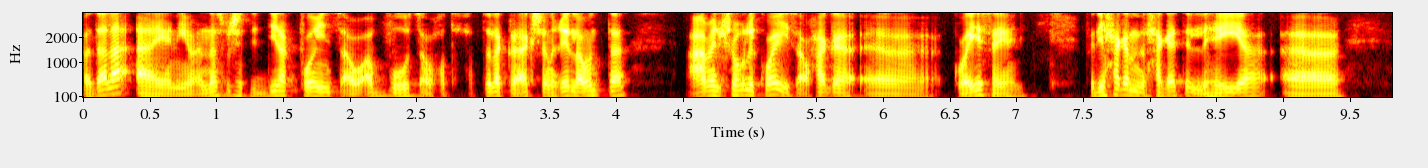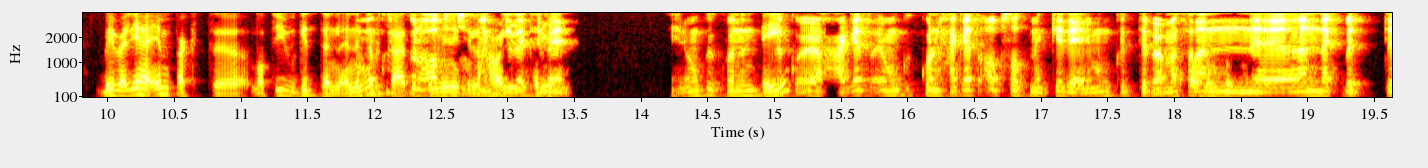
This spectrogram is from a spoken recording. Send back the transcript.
فده لأ يعني الناس مش هتدي لك points أو upvotes أو هتحط لك reaction غير لو أنت عامل شغل كويس أو حاجة آه كويسة يعني. فدي حاجة من الحاجات اللي هي آه بيبقى ليها impact لطيف جدا لأن أنت بتساعد ال community اللي حواليك. يعني ممكن يكون انت إيه؟ حاجات ممكن تكون حاجات أبسط من كده يعني ممكن تبقى مثلا إنك بت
